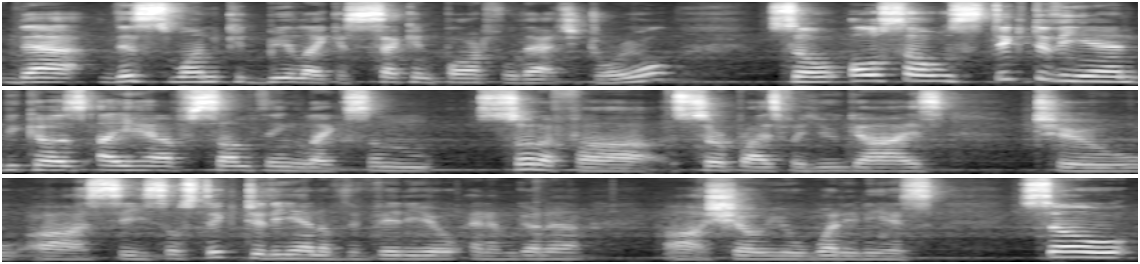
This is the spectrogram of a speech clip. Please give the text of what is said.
that this one could be like a second part for that tutorial. So also stick to the end because I have something like some sort of a surprise for you guys to uh, see. So stick to the end of the video and I'm gonna uh, show you what it is. So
